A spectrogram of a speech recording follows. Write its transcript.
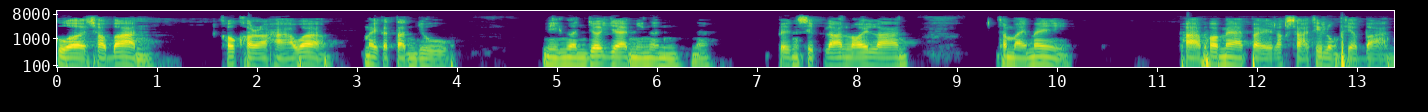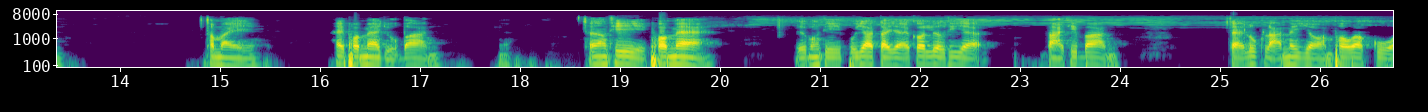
กลัวชาวบ้าน เขาขอรหาว่าไม่กระตันอยู่ มีเงินเยอะแยะมีเงินนะเป็นสิบล้านร้อยล้านทำไมไม่พาพ่อแม่ไปรักษาที่โรงพยาบาลทำไมให้พ่อแม่อยู่บ้านทั้งที่พ่อแม่ หรือบางทีปู่ย่าตายายก็เลือกที่จะตายที่บ้าน แต่ลูกหลานไม่ยอมเพราะว่ากลัว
